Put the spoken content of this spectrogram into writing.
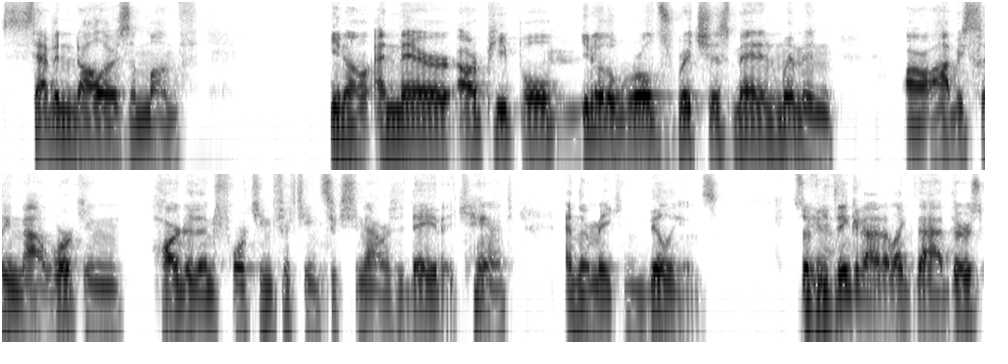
$7 a month you know and there are people Mm. you know the world's richest men and women are obviously not working harder than 14 15 16 hours a day. They can't and they're making billions. So if you think about it like that there's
